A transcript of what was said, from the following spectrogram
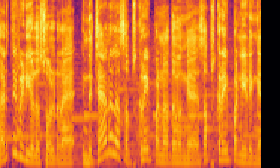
அடுத்த வீடியோல சொல்றேன். இந்த சேனலை சப்ஸ்கிரைப் பண்ணாதவங்க சப்ஸ்கிரைப் பண்ணிடுங்க.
